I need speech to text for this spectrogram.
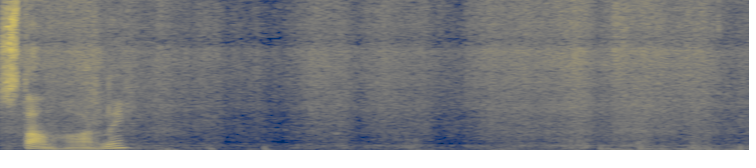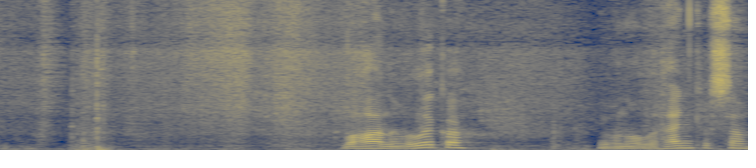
Стан гарний. Вага невелика, і воно легеньке все.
